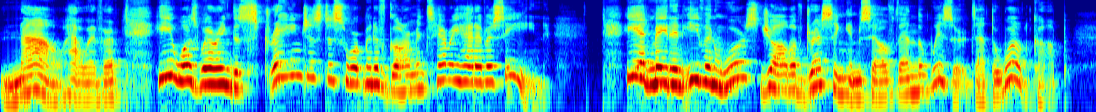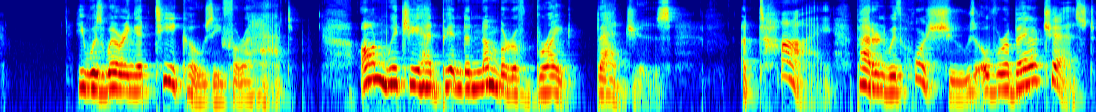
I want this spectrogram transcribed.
Now, however, he was wearing the strangest assortment of garments Harry had ever seen. He had made an even worse job of dressing himself than the wizards at the World Cup. He was wearing a tea cozy for a hat, on which he had pinned a number of bright badges, a tie patterned with horseshoes over a bare chest,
